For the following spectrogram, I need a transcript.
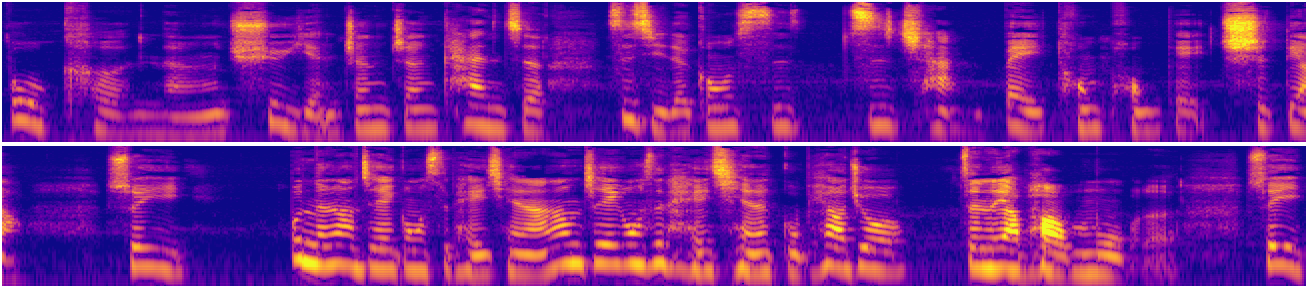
不可能去眼睁睁看着自己的公司资产被通膨给吃掉，所以不能让这些公司赔钱啊，让这些公司赔钱，股票就真的要泡沫了。所以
